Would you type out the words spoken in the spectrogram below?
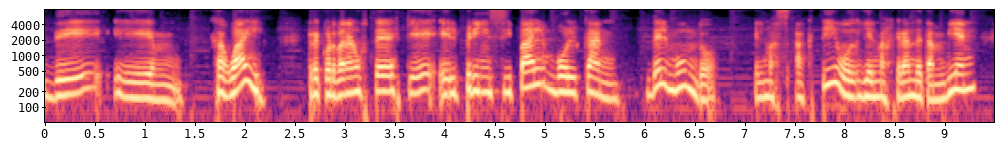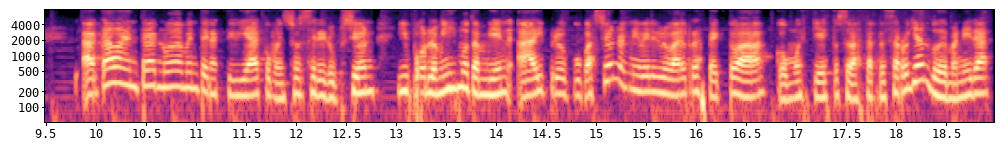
de eh, Hawái. Recordarán ustedes que el principal volcán del mundo, el más activo y el más grande también, acaba de entrar nuevamente en actividad, comenzó a hacer erupción y por lo mismo también hay preocupación a nivel global respecto a cómo es que esto se va a estar desarrollando de manera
